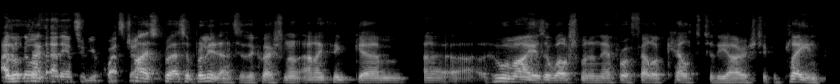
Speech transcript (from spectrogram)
I don't know that, if that answered your question. That's, that's, a brilliant answer to the question, and I think um, uh, who am I as a Welshman and therefore a fellow Celt to the Irish to complain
